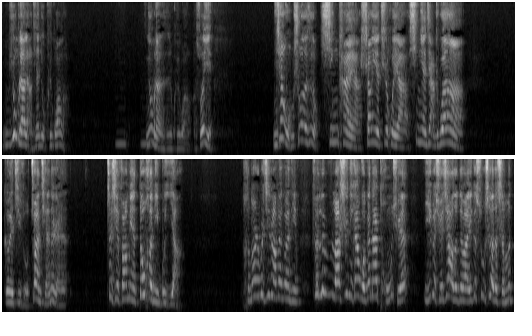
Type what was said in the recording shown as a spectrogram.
用不了两天就亏光了。嗯用不了两天就亏光了，所以，你像我们说的这种心态呀、商业智慧呀、信念价值观啊，各位记住，赚钱的人这些方面都和你不一样。很多人不是经常问个问题吗？说老师，你看我跟他同学一个学校的，对吧？一个宿舍的，什么？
